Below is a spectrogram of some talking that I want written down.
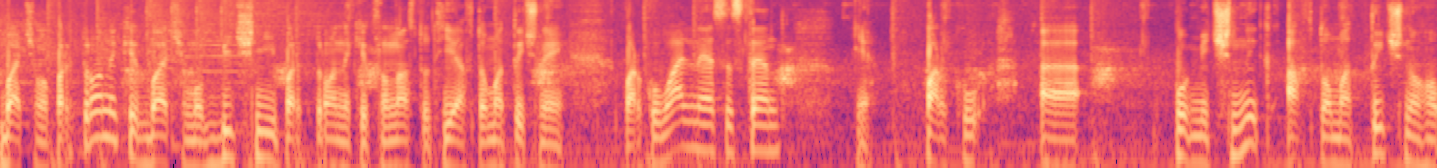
Бачимо парктроники, бачимо бічні парктроники. Це у нас тут є автоматичний паркувальний асистент. Ні, парку, е, помічник автоматичного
